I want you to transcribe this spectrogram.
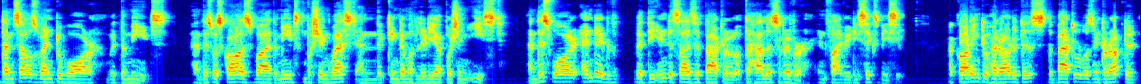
themselves went to war with the Medes, and this was caused by the Medes pushing west and the kingdom of Lydia pushing east. And this war ended with the indecisive battle of the Halys River in 586 BC. According to Herodotus, the battle was interrupted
